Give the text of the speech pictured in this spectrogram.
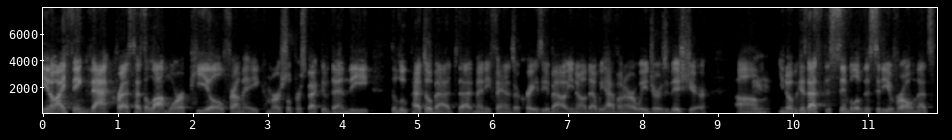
You know, I think that crest has a lot more appeal from a commercial perspective than the the Lupetto badge that many fans are crazy about. You know, that we have on our away jersey this year um, mm. you know, because that's the symbol of the city of Rome. That's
